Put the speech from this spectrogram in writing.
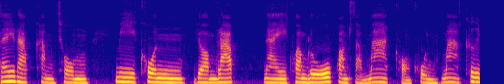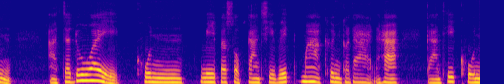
ได้รับคำชม มีคนยอมรับในความรู้ความสามารถของคุณมากขึ้น อาจจะด้วยคุณมีประสบการณ์ชีวิตมากขึ้นก็ได้นะคะ การที่คุณ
